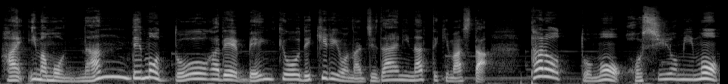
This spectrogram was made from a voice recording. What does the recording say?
はい、今もう何でも動画で勉強できるような時代になってきました。タロットも星読みも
